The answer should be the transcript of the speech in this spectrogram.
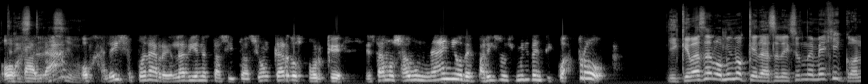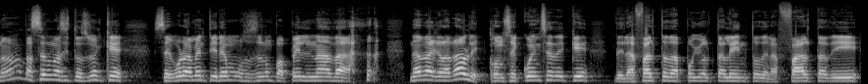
ojalá, ojalá y se pueda arreglar bien esta situación, Carlos, porque estamos a un año de París 2024. Y que va a ser lo mismo que la selección de México, ¿no? Va a ser una situación que seguramente iremos a hacer un papel nada, nada agradable. Consecuencia de que, de la falta de apoyo al talento, de la falta de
